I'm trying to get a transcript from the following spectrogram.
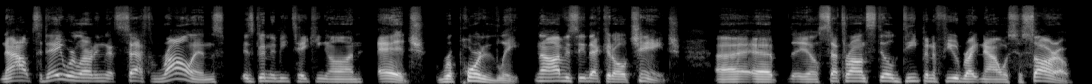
Now, today we're learning that Seth Rollins is going to be taking on Edge, reportedly. Now, obviously, that could all change. Uh, uh, you know, Seth Rollins still deep in a feud right now with Cesaro.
